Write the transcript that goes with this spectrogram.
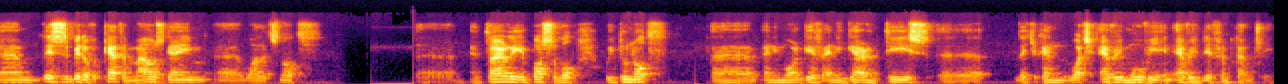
Um, this is a bit of a cat and mouse game. Uh, while it's not uh, entirely impossible, we do not uh, anymore give any guarantees uh, that you can watch every movie in every different country.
